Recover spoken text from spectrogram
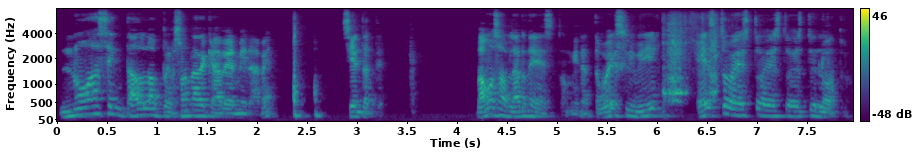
No has sentado la persona de que, a ver, mira, ven, siéntate. Vamos a hablar de esto. Mira, te voy a escribir esto, esto, esto, esto y lo otro.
